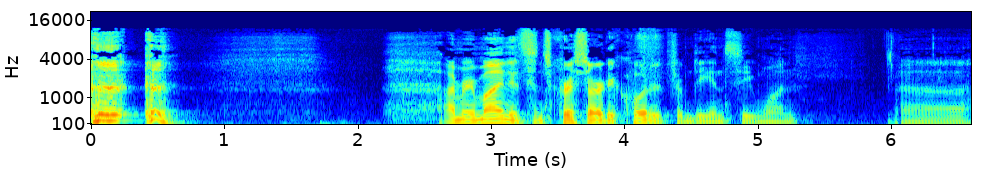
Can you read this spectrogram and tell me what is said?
I'm reminded, since Chris already quoted from D&C 1, uh,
